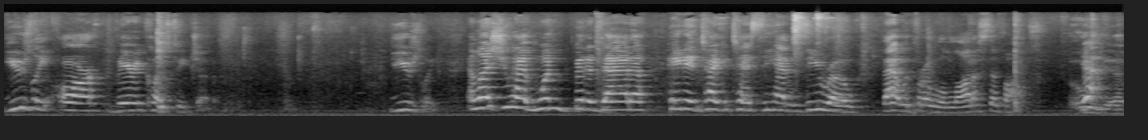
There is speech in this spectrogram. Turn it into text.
usually are very close to each other. Usually. Unless you had one bit of data, he didn't take a test and he had a zero, that would throw a lot of stuff off. Oh, Yeah. yeah.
